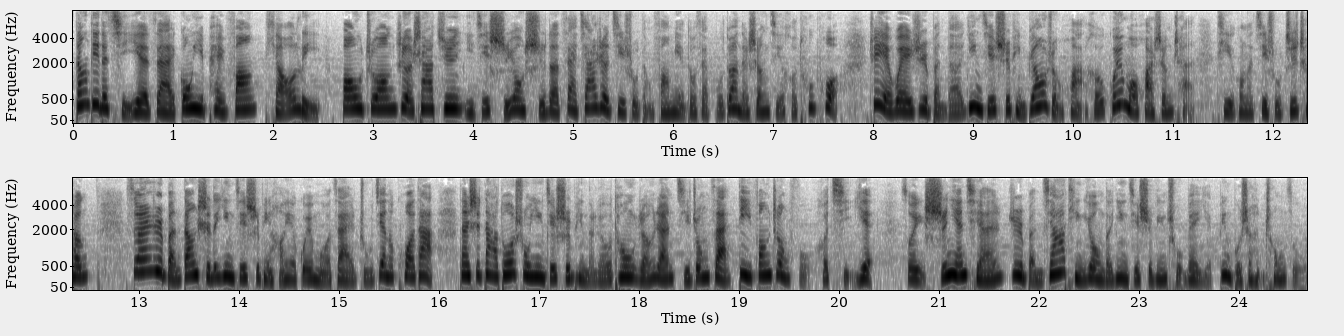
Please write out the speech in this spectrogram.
当地的企业在工艺配方、调理。包装、热杀菌以及食用时的再加热技术等方面都在不断的升级和突破，这也为日本的应急食品标准化和规模化生产提供了技术支撑。虽然日本当时的应急食品行业规模在逐渐的扩大，但是大多数应急食品的流通仍然集中在地方政府和企业，所以十年前日本家庭用的应急食品储备也并不是很充足。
